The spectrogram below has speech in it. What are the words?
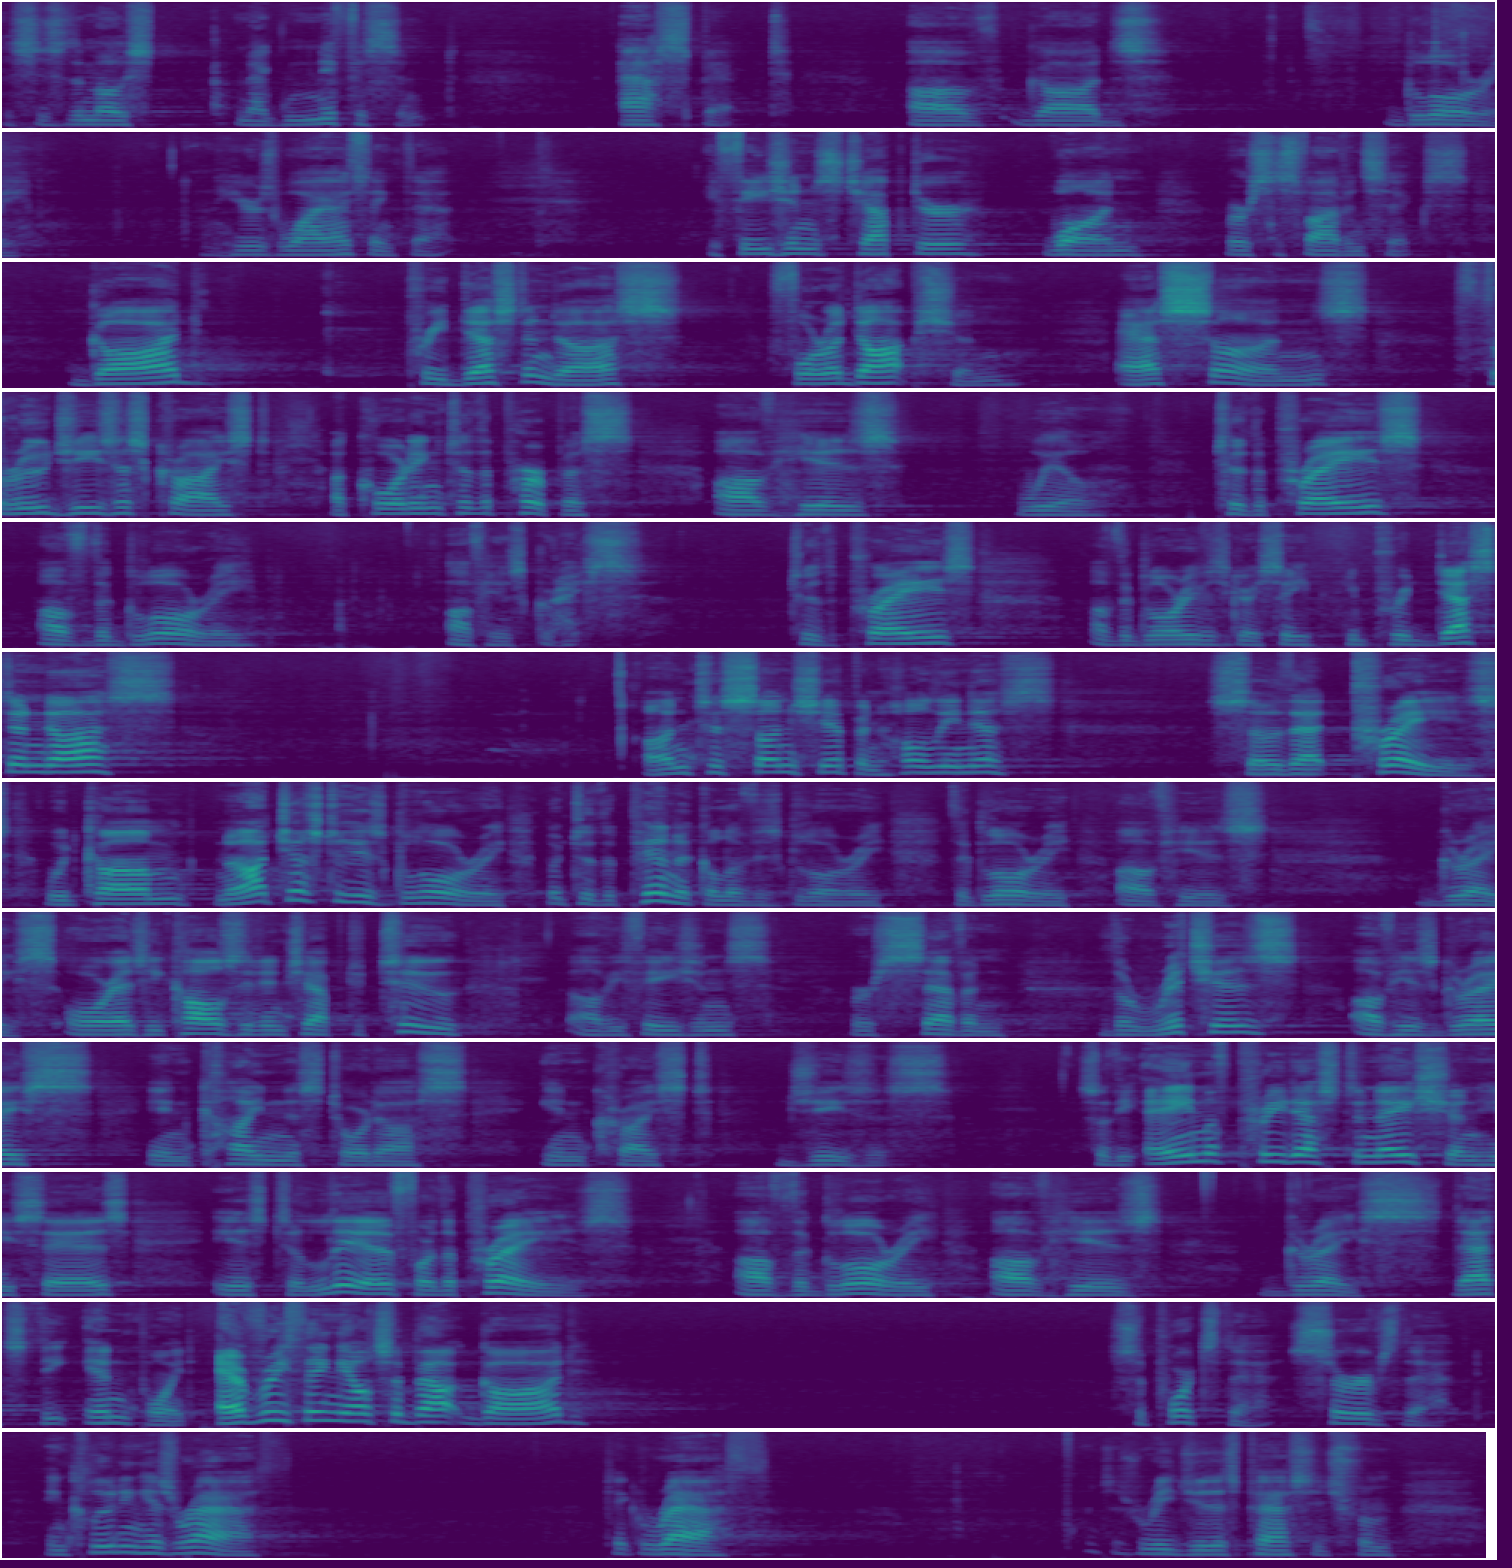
This is the most magnificent aspect of God's glory. And here's why I think that. Ephesians chapter 1, verses 5 and 6. God predestined us for adoption as sons through Jesus Christ according to the purpose of His will, to the praise of the glory of His grace. To the praise of the glory of His grace. So He, he predestined us unto sonship and holiness so that praise would come not just to his glory, but to the pinnacle of his glory, the glory of his grace. Or as he calls it in chapter 2 of Ephesians, verse 7, the riches of his grace in kindness toward us in Christ Jesus. So, the aim of predestination, he says, is to live for the praise of the glory of his grace. That's the end point. Everything else about God supports that, serves that, including his wrath. Take wrath. I'll just read you this passage from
